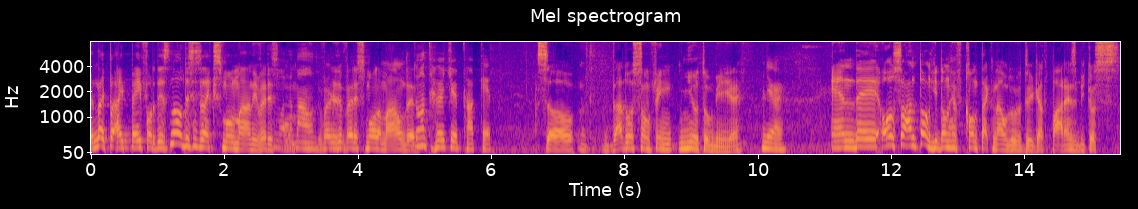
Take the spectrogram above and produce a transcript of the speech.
And I, I pay for this. No, this is like small money, very Small small, amount, very very small amount. And Don't hurt your pocket. so that was something new to me. Yeah. Yeah. And uh, also Anton, he don't have contact now with the godparents because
